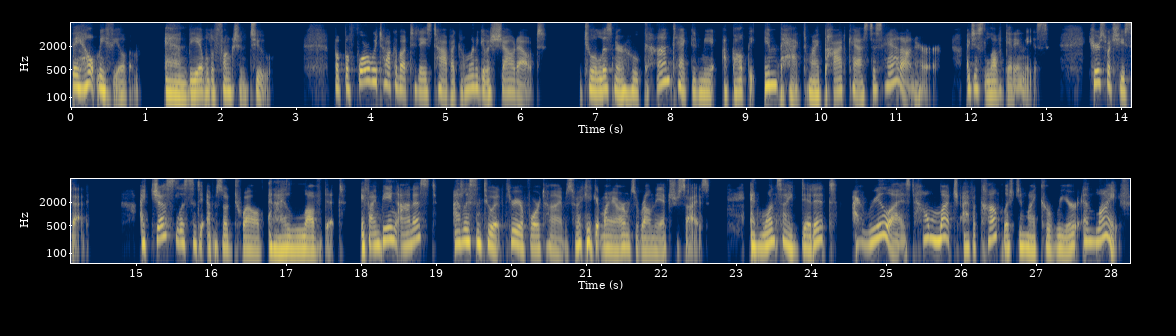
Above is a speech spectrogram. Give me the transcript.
They help me feel them and be able to function too. But before we talk about today's topic, I want to give a shout out to a listener who contacted me about the impact my podcast has had on her. I just love getting these. Here's what she said I just listened to episode 12 and I loved it. If I'm being honest, I listened to it three or four times so I could get my arms around the exercise. And once I did it, I realized how much I've accomplished in my career and life.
